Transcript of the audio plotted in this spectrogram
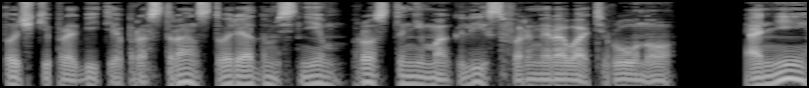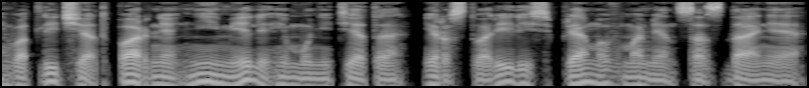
точки пробития пространства рядом с ним просто не могли сформировать руну. Они, в отличие от парня, не имели иммунитета и растворились прямо в момент создания.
